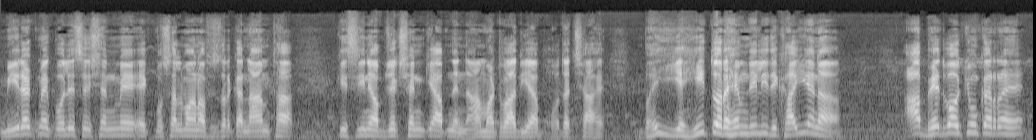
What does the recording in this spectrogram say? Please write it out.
मीरठ में पुलिस स्टेशन में एक मुसलमान ऑफिसर का नाम था। किसी ने ऑब्जेक्शन किया, आपने नाम हटवा दिया, बहुत अच्छा है। भाई, यही तो रहमदिली दिखाई है ना। आप भेदभाव क्यों कर रहे हैं?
